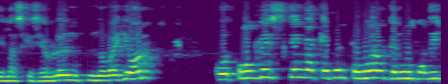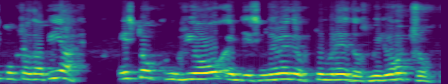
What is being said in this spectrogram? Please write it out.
de las que se habló en Nueva York, o tal vez tenga que ver con algo que no se ha dicho todavía. Esto ocurrió el 19 de octubre de 2008.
